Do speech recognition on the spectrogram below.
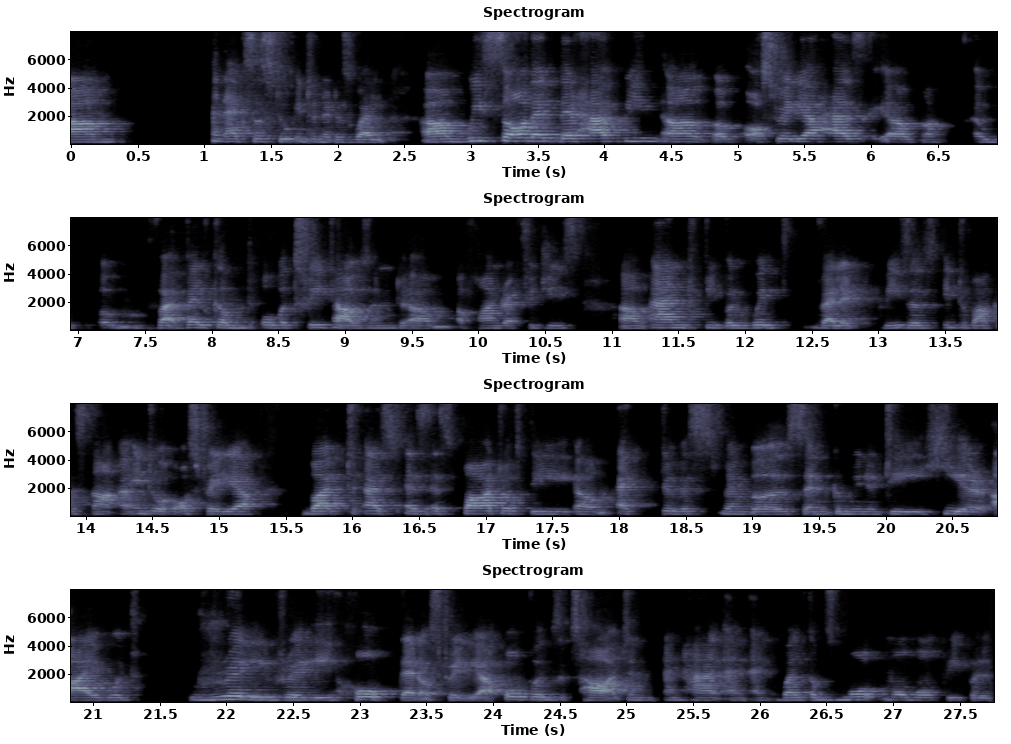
um, and access to internet as well. Um, we saw that there have been uh, uh, Australia has uh, uh um, welcomed over 3,000 um, Afghan refugees um, and people with valid visas into Pakistan, uh, into Australia. But as, as, as part of the um, activist members and community here, I would really, really hope that Australia opens its heart and and, and, and welcomes more, more, more people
